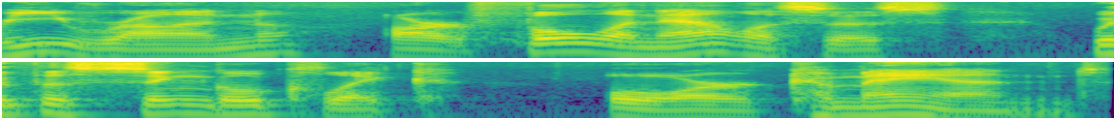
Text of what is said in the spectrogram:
rerun our full analysis with a single click or command.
